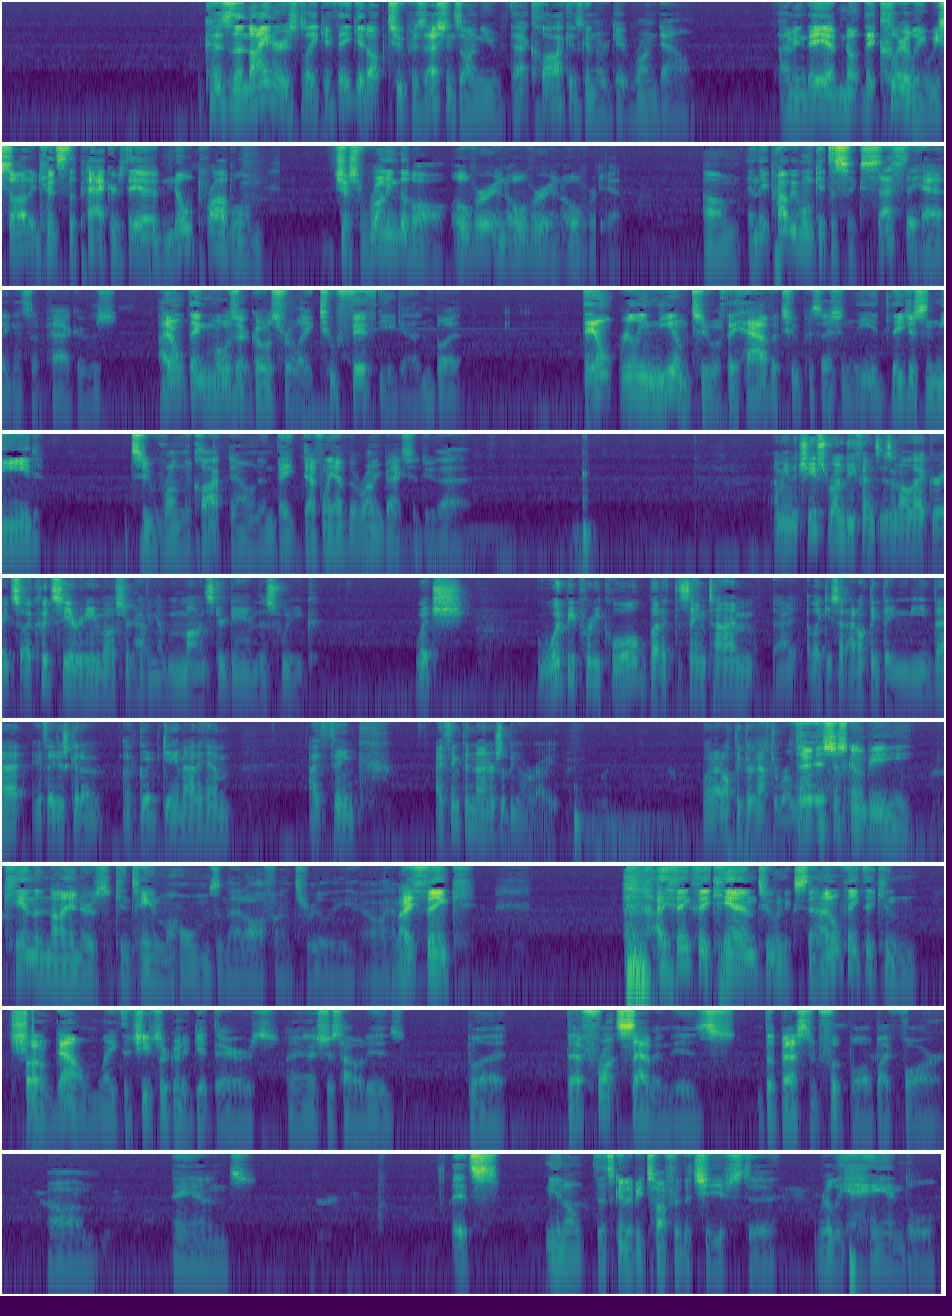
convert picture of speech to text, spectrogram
because the Niners, like, if they get up two possessions on you, that clock is going to get run down. I mean, they have no. They clearly we saw it against the Packers. They have no problem just running the ball over and over and over again. Um, and they probably won't get the success they had against the Packers. I don't think Mostert goes for like 250 again, but they don't really need him to if they have a two possession lead. They just need to run the clock down, and they definitely have the running backs to do that. I mean, the Chiefs' run defense isn't all that great, so I could see Raheem Mostert having a monster game this week, which would be pretty cool. But at the same time, I, like you said, I don't think they need that. If they just get a, a good game out of him, I think I think the Niners will be all right. But I don't think they're gonna have to rely. There, it's just it. to be can the Niners contain Mahomes in that offense, really? Uh, and I think, I think they can to an extent. I don't think they can shut them down. Like the Chiefs are going to get theirs, and that's just how it is. But that front seven is the best in football by far, um, and it's you know that's going to be tough for the Chiefs to really handle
